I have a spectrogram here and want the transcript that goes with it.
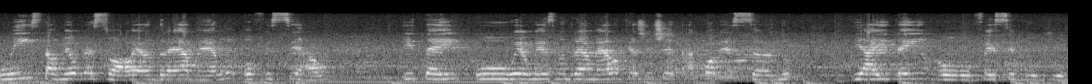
O Insta, o meu pessoal, é Andréa Mello Oficial. E tem o eu mesmo, Andréa Mello, que a gente está começando. E aí tem o Facebook,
